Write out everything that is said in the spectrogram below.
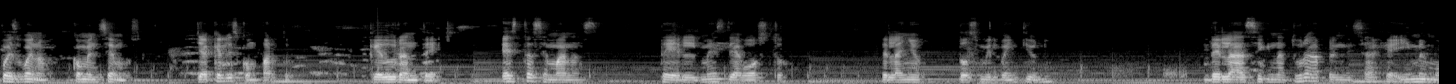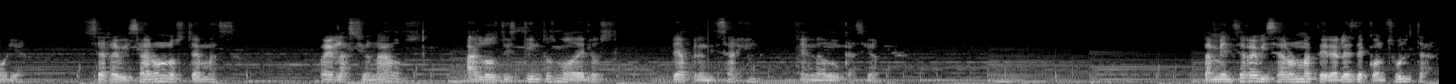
Pues bueno, comencemos, ya que les comparto que durante estas semanas del mes de agosto del año 2021 de la asignatura Aprendizaje y Memoria se revisaron los temas relacionados a los distintos modelos de aprendizaje en la educación. También se revisaron materiales de consulta,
